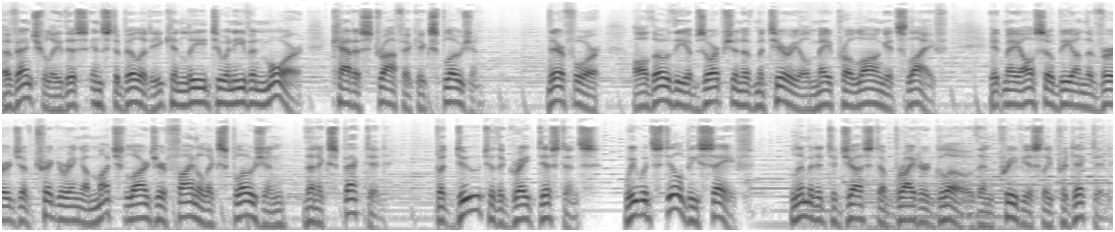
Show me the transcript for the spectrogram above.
eventually this instability can lead to an even more catastrophic explosion. Therefore, although the absorption of material may prolong its life, it may also be on the verge of triggering a much larger final explosion than expected. But due to the great distance, we would still be safe, limited to just a brighter glow than previously predicted.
